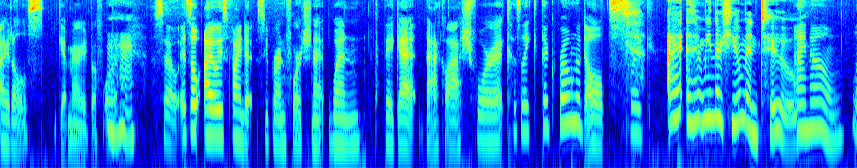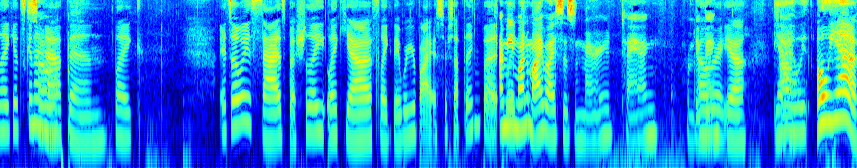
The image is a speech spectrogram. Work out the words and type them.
idols get married before. hmm So it's I always find it super unfortunate when they get backlash for it cuz like they're grown adults. Like I I mean they're human too. I know. Like it's going to So- happen. Like it's always sad especially like yeah, if like they were your bias or something, but I mean, like, one of my biases is married, Taeyang from Big Oh Bang. right, yeah. Yeah, I always, oh yeah.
